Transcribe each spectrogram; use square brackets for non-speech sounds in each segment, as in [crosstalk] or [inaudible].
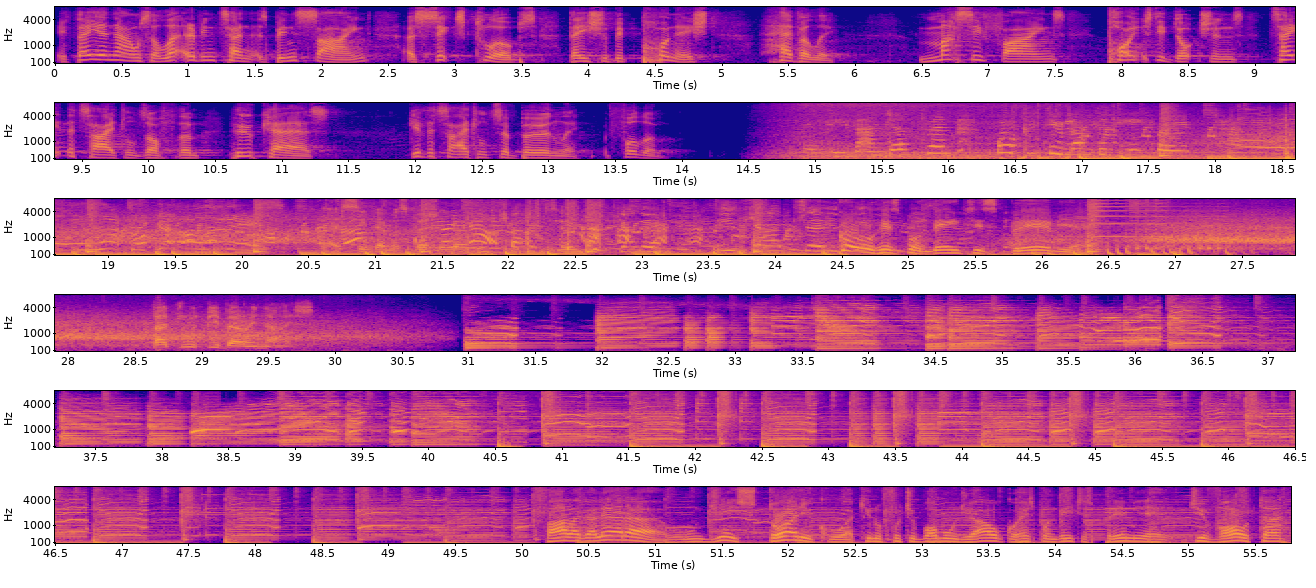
If they announce a letter of intent has been signed as six clubs, they should be punished heavily. Massive fines, points deductions, take the titles off them. Who cares? Give the title to Burnley, Fulham. Ladies and gentlemen, welcome to London Heathrow I think I'm a special Correspondentes Premier. That would be very nice. Fala galera, um dia histórico aqui no futebol mundial, correspondentes Premier de volta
